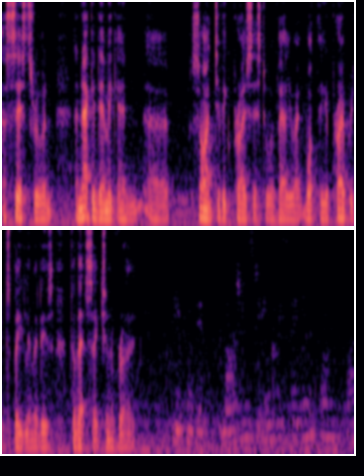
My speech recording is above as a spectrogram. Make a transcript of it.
assessed through an, an academic and uh, scientific process to evaluate what the appropriate speed limit is for that section of road. Do you think there's margins to increase speed limits on, on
